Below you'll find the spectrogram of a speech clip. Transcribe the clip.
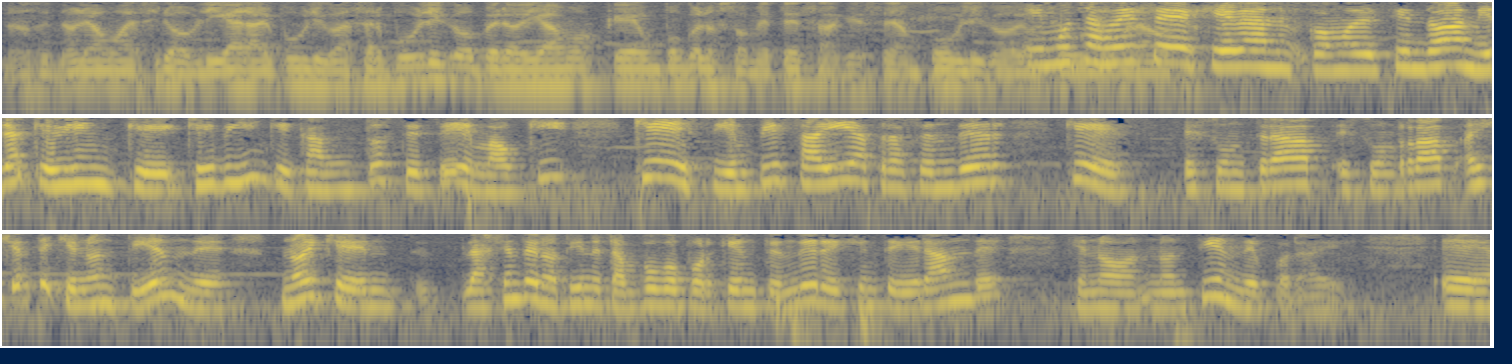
No, sé, no le vamos a decir obligar al público a ser público, pero digamos que un poco los sometes a que sean públicos. Y muchas veces quedan como diciendo, ah, mirá qué bien que, qué bien que cantó este tema, o qué, qué es, y empieza ahí a trascender, ¿qué es? ¿Es un trap? ¿Es un rap? Hay gente que no entiende, no hay que, la gente no tiene tampoco por qué entender, hay gente grande que no, no entiende por ahí. Eh,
